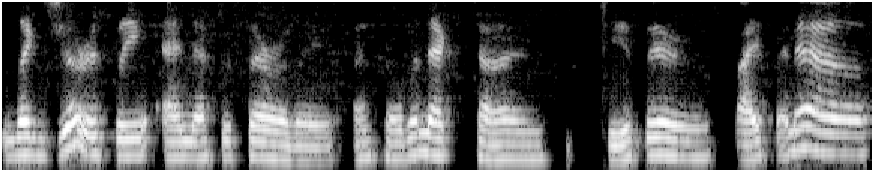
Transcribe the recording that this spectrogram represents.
luxuriously, and necessarily. Until the next time, see you soon. Bye for now.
